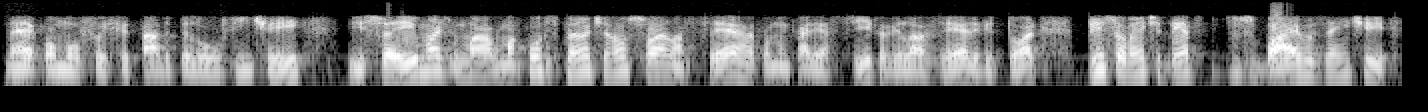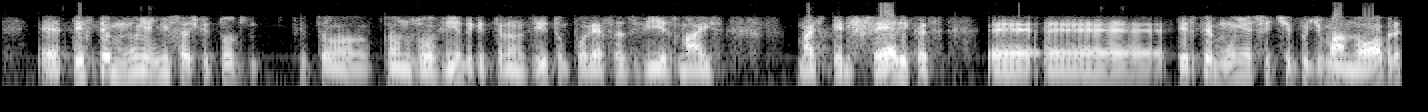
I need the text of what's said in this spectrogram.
né, como foi citado pelo ouvinte aí, isso aí é uma, uma, uma, constante, não só na Serra, como em Cariacica, Vila Velha, Vitória, principalmente dentro dos bairros, a gente é, testemunha isso, acho que todos que estão nos ouvindo, que transitam por essas vias mais, mais periféricas, é, é, testemunha esse tipo de manobra,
